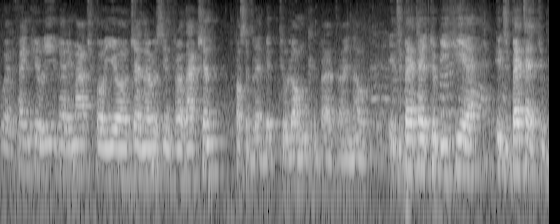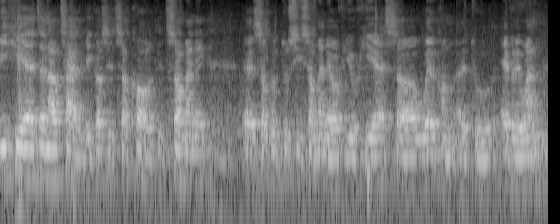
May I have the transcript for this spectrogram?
Well, thank you, Lee, very much for your generous introduction. Possibly a bit too long, but I know. It's better to be here. It's better to be here than outside because it's so cold. It's so many uh, so good to see so many of you here. So welcome uh, to everyone,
